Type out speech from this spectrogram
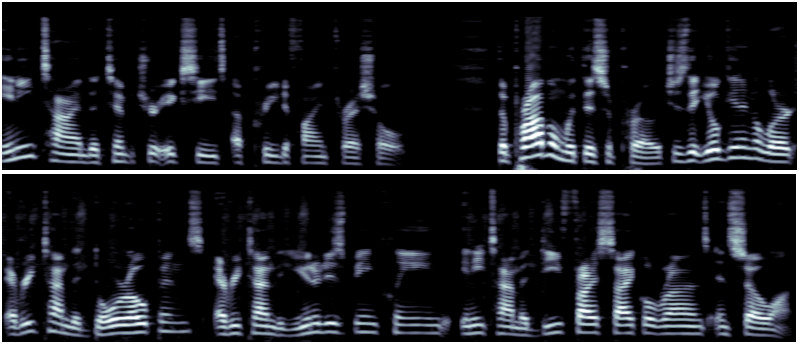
anytime the temperature exceeds a predefined threshold. The problem with this approach is that you'll get an alert every time the door opens, every time the unit is being cleaned, anytime a defrost cycle runs, and so on.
